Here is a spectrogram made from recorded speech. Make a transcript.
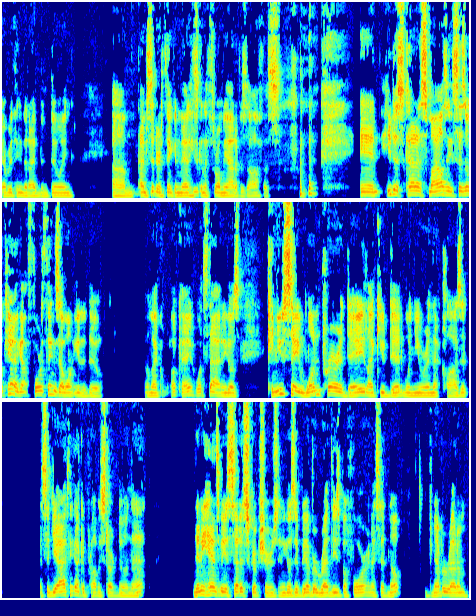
everything that I'd been doing. Um, I'm sitting there thinking, man, he's going to throw me out of his office. and he just kind of smiles and he says, okay, I got four things I want you to do. I'm like, okay, what's that? And he goes, can you say one prayer a day like you did when you were in that closet? I said, Yeah, I think I could probably start doing that. Then he hands me a set of scriptures and he goes, Have you ever read these before? And I said, Nope, I've never read them.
